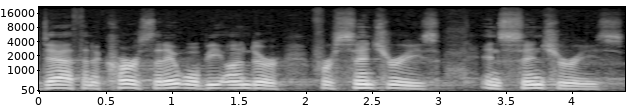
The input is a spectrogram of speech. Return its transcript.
death and a curse that it will be under for centuries and centuries.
